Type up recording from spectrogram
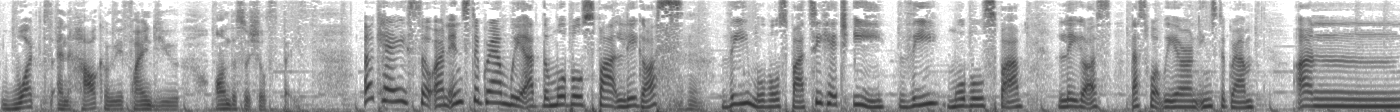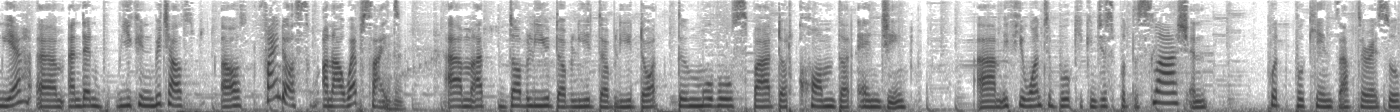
What and how can we find you on the social space? Okay, so on Instagram, we're at the Mobile Spa Lagos, the Mobile Spa, T H E, the Mobile Spa Lagos. That's what we are on Instagram. Um, yeah, um, and then you can reach out, uh, find us on our website um, at www.themobilespa.com.ng. Um, if you want to book, you can just put the slash and put bookings after it. So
